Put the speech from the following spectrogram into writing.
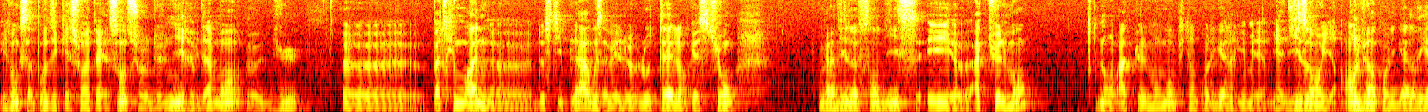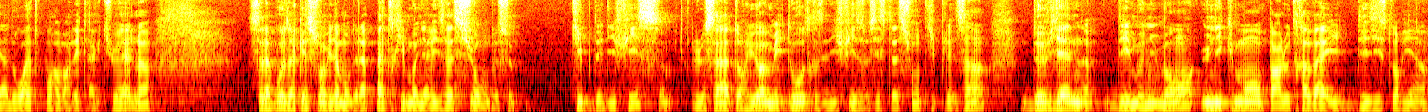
Et donc, ça pose des questions intéressantes sur le devenir, évidemment, euh, du patrimoine de ce type-là. Vous avez l'hôtel en question vers 1910 et euh, actuellement. Non, actuellement non, puisqu'il y a encore les galeries, mais il y a 10 ans, il a enlevé encore les galeries à droite pour avoir l'état actuel. Cela pose la question évidemment de la patrimonialisation de ce type d'édifice. Le sanatorium et d'autres édifices de ces stations type les uns deviennent des monuments uniquement par le travail des historiens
